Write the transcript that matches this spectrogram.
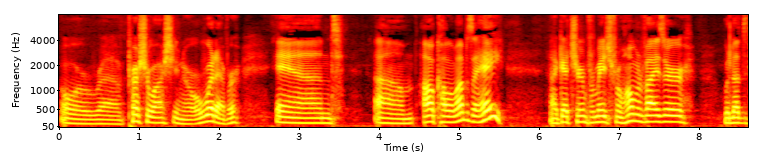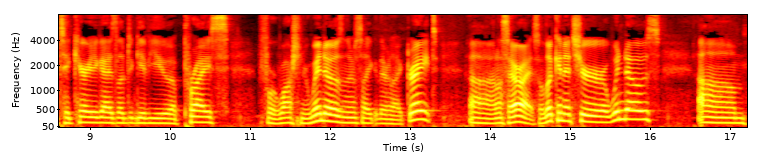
or uh, pressure washing or, or whatever. And um, I'll call them up and say, hey, I got your information from Home Advisor. Would love to take care of you guys. Love to give you a price for washing your windows. And they're like, they're like, great. Uh, and I'll say, all right. So looking at your windows, um,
